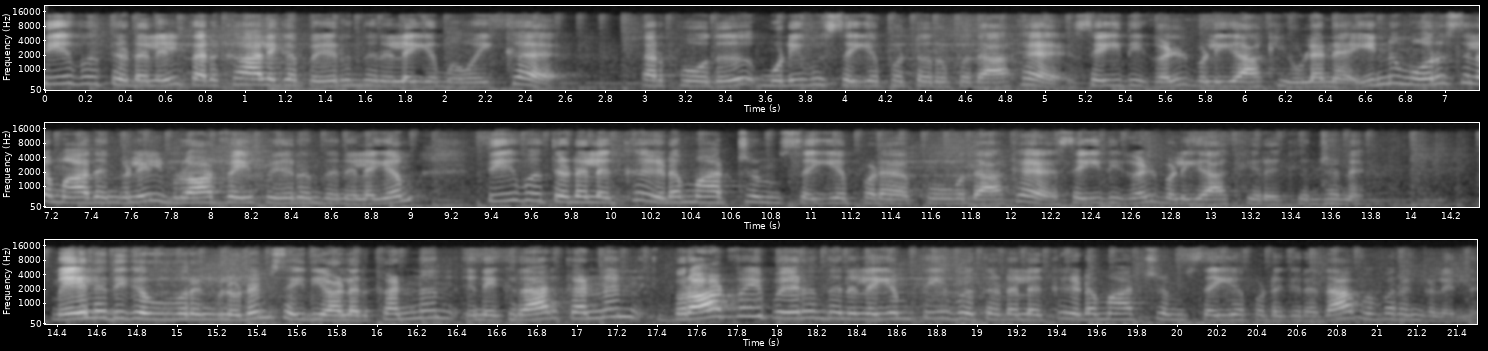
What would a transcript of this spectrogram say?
தீவு திடலில் தற்காலிக பேருந்து நிலையம் அமைக்க தற்போது முடிவு செய்யப்பட்டிருப்பதாக செய்திகள் வெளியாகியுள்ளன. இன்னும் ஒரு சில மாதங்களில் பிராட்வே பேருந்து நிலையம் தீவு திடலுக்கு இடமாற்றம் செய்யப்பட போவதாக செய்திகள் வெளியாகியிருக்கின்றன மேலதிக விவரங்களுடன் செய்தியாளர் கண்ணன் இணைகிறார். கண்ணன் பிராட்வே பேருந்து நிலையம் தீவு திடலுக்கு இடமாற்றம் செய்யப்படுகிறதா? விவரங்கள் என்ன?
